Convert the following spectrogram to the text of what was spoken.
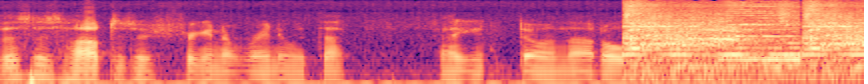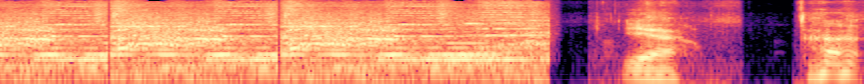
This is hard to do friggin' arena with that faggot doing that all Yeah.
